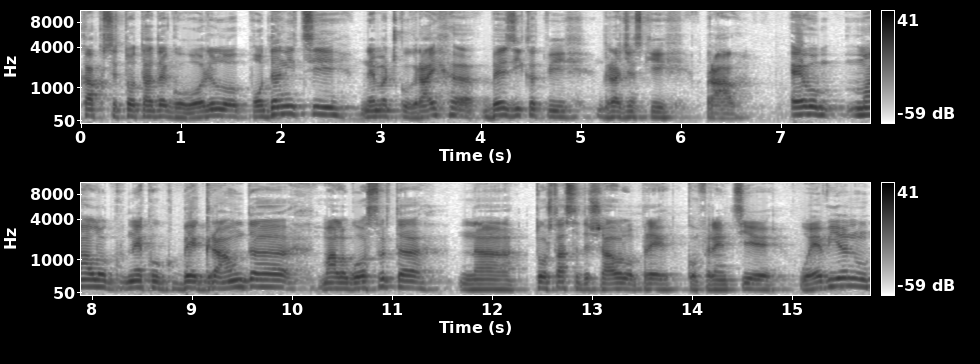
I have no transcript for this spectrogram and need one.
kako se to tada govorilo, podanici Nemačkog rajha bez ikakvih građanskih prava. Evo malog nekog backgrounda, malog osvrta na to šta se dešavalo pre konferencije u Evijanu.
